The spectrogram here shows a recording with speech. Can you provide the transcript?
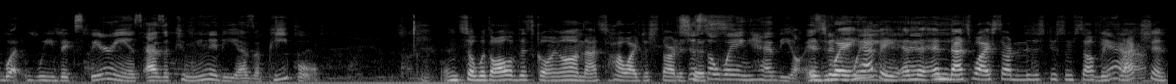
what we've experienced as a community as a people And so with all of this going on, that's how I just started it's just so weighing heavy on it's, been weighing heavy, and heavy. and that's why I started to just do some self reflection.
